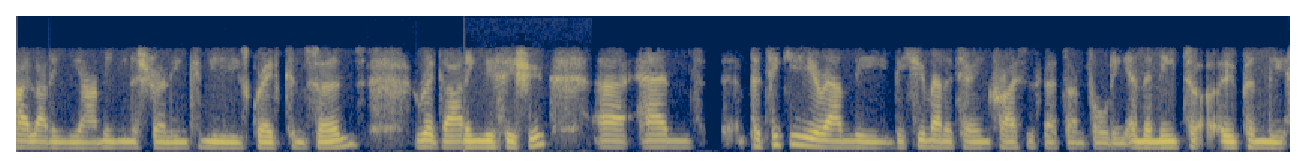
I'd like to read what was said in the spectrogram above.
highlighting the Armenian Australian community's grave concerns regarding this issue, uh, and particularly around the, the humanitarian crisis that's unfolding and the need to open this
